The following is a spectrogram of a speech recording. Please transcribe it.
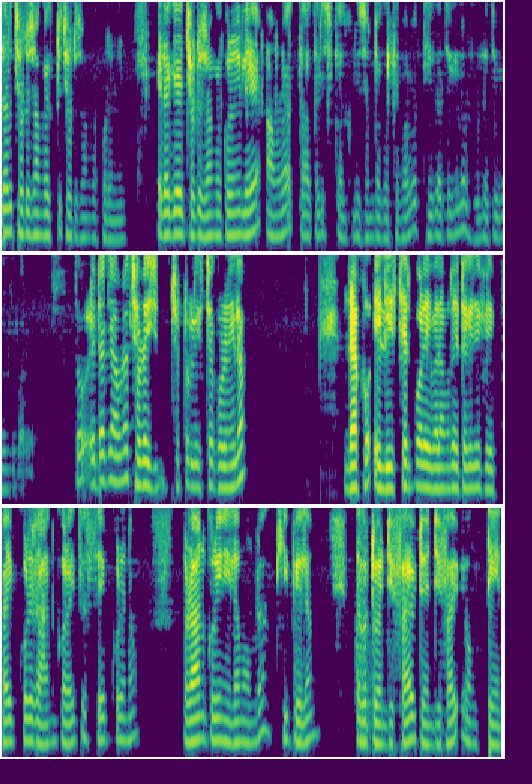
ধরো ছোট সংখ্যা, একটু ছোট সংখ্যা করে নিই। এটাকে ছোট সংখ্যা করে নিলে আমরা তাড়াতাড়ি ক্যালকুলেশনটা করতে পারব। ঠিক আছে কিনা ভুল আছে বলতে পারব। তো এটাকে আমরা ছোট ছোট্ট লিস্টটা করে নিলাম। দেখো এই লিস্টের পরে এবার আমরা এটাকে যদি ফাইভ করে রান করাই, তো সেভ করে নাও। রান করে নিলাম আমরা, কি পেলাম? দেখো টোয়েন্টি ফাইভ টোয়েন্টি ফাইভ এবং টেন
